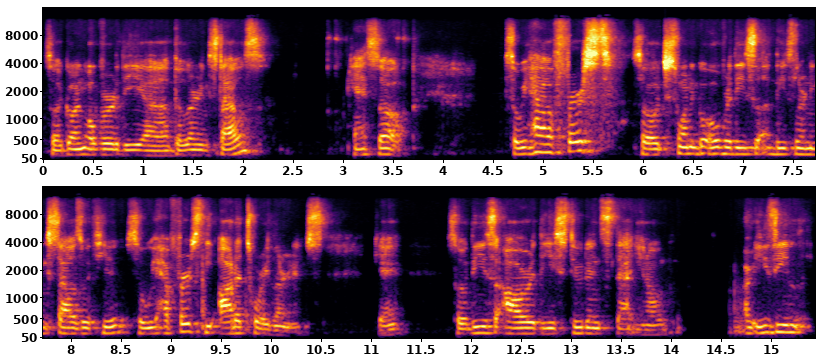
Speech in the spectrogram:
So going over the, uh, the learning styles. Okay, so, so we have first, so just want to go over these, these learning styles with you. So we have first the auditory learners, okay? So these are the students that, you know, are easy,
